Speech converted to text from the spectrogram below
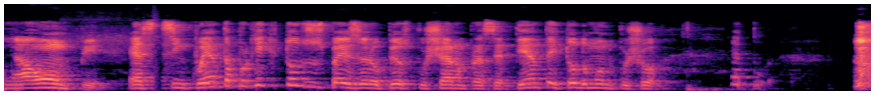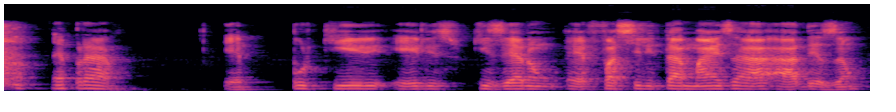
na OMP é 50, por que, que todos os países europeus puxaram para 70 e todo mundo puxou? É, é para. É porque eles quiseram é, facilitar mais a, a adesão.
